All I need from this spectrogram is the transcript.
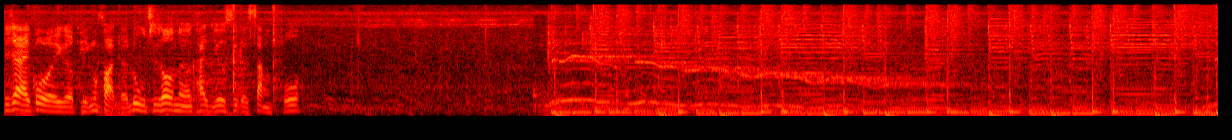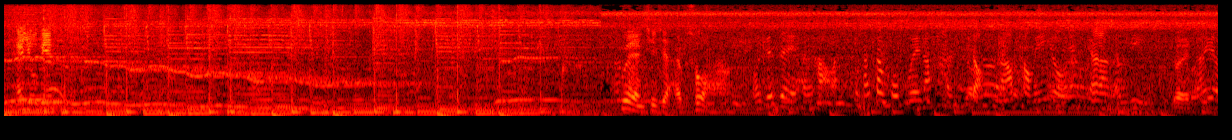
接下来过了一个平缓的路之后呢，开始又是个上坡。贵人骑起来还不错。我觉得这也很好，它上坡不会到很陡，然后旁边有很漂亮的绿，对，然后有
